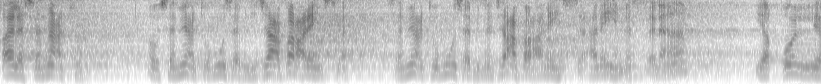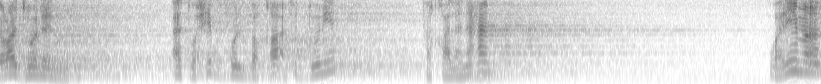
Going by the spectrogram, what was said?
قال سمعت أو سمعت موسى بن جعفر عليه السلام. سمعت موسى بن جعفر عليه عليهما السلام يقول لرجل أتحب البقاء في الدنيا؟ فقال نعم. ولما؟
